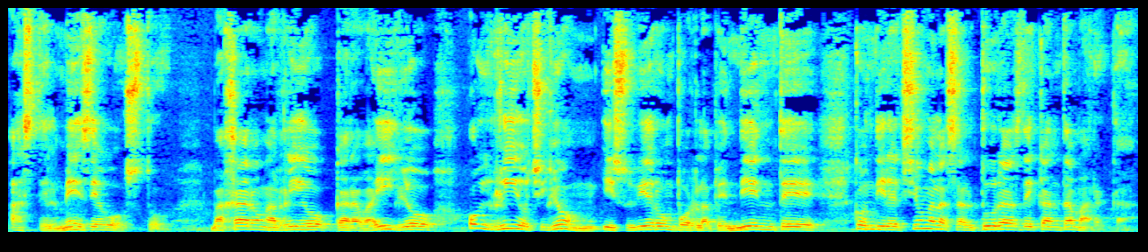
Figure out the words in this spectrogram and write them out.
hasta el mes de agosto. Bajaron al río Caraballo, hoy río Chillón, y subieron por la pendiente con dirección a las alturas de Cantamarca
